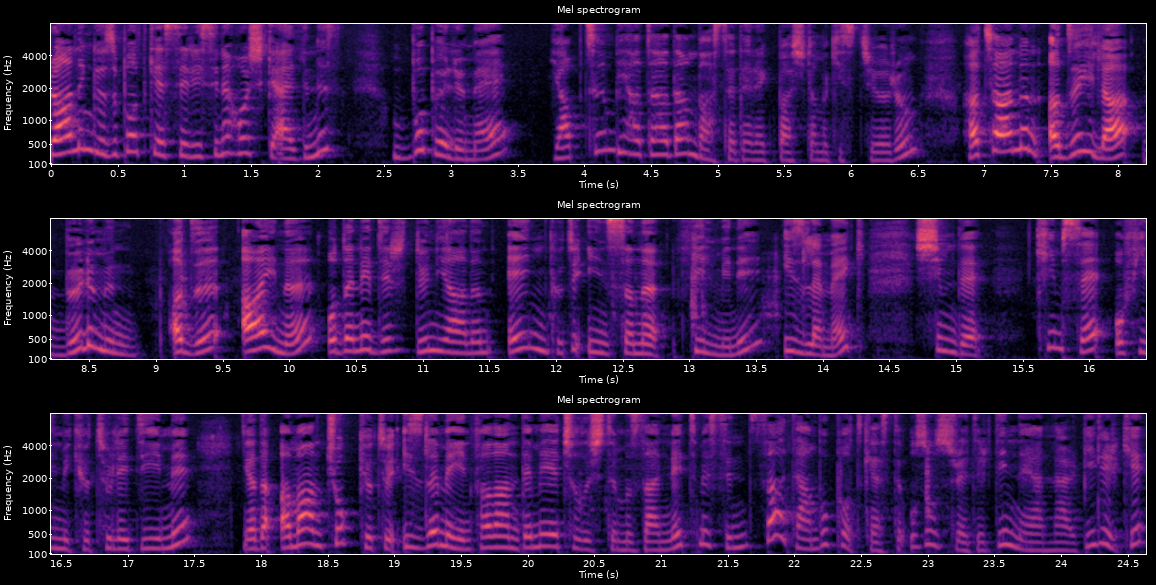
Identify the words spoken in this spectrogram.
Ra'nın Gözü Podcast serisine hoş geldiniz. Bu bölüme yaptığım bir hatadan bahsederek başlamak istiyorum. Hatanın adıyla bölümün adı aynı. O da nedir? Dünyanın en kötü insanı filmini izlemek. Şimdi kimse o filmi kötülediğimi ya da aman çok kötü izlemeyin falan demeye çalıştığımı zannetmesin. Zaten bu podcast'te uzun süredir dinleyenler bilir ki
